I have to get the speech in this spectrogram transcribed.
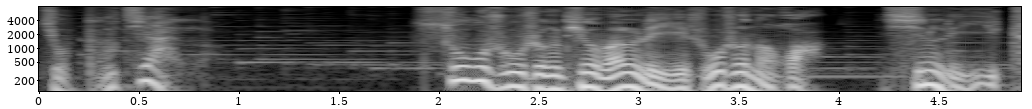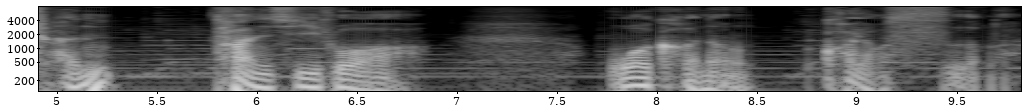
就不见了。苏书生听完李书生的话。心里一沉，叹息说：“我可能快要死了。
